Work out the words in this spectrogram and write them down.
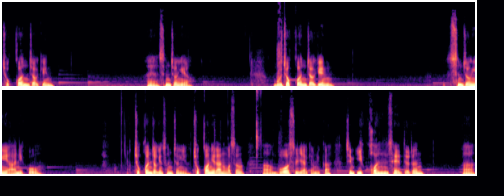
조건적인 네, 순종이요. 무조건적인 순종이 아니고 조건적인 순종이요. 조건이라는 것은 아, 무엇을 이야기합니까? 지금 이 권세들은 아,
